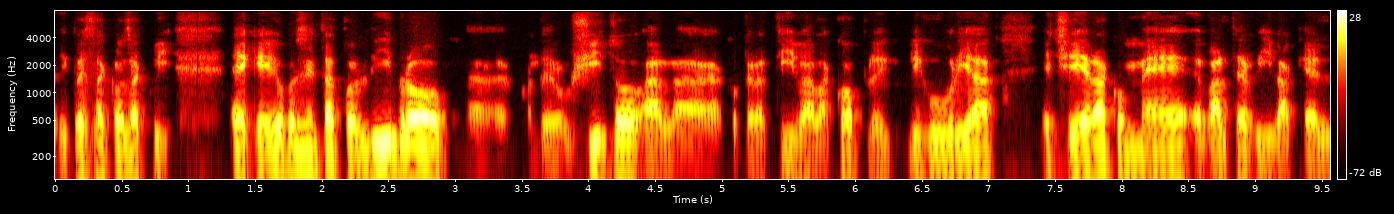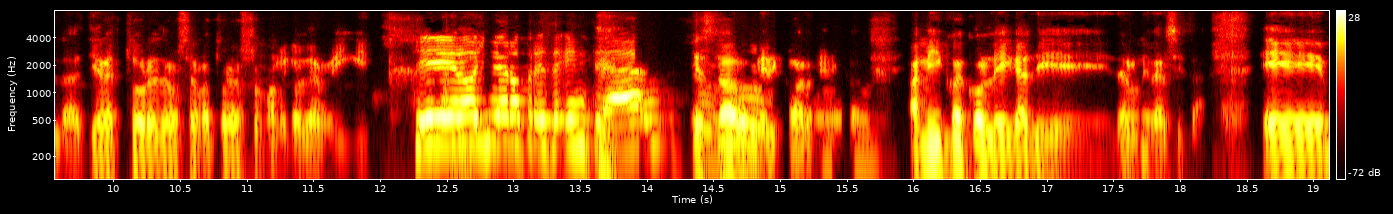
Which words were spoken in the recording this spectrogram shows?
di questa cosa qui è che io ho presentato il libro eh, quando ero uscito alla cooperativa, alla COP Liguria e c'era con me Walter Riva che è il direttore dell'osservatorio astronomico del Righi. C'ero, io ero presente. Eh? e stato, mi ricordo, amico e collega di, dell'università. E,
